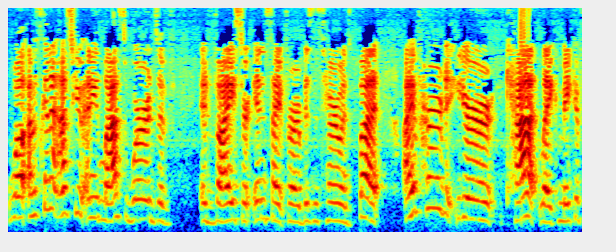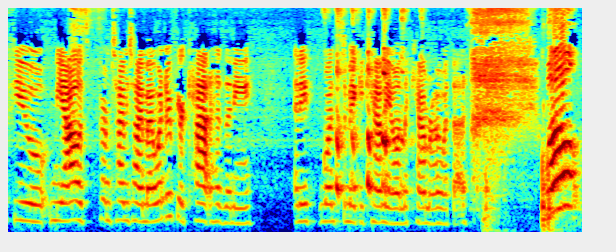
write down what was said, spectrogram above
well, I was going to ask you any last words of advice or insight for our business heroines, but I've heard your cat like make a few meows from time to time. I wonder if your cat has any any wants to make a cameo on the camera with us. Well,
